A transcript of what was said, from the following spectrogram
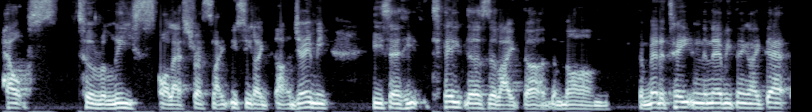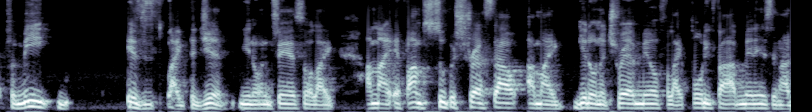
helps to release all that stress. Like you see, like uh, Jamie, he says he take does the like the the um the meditating and everything like that. For me, is like the gym. You know what I'm saying? So like I might if I'm super stressed out, I might get on a treadmill for like 45 minutes and I,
